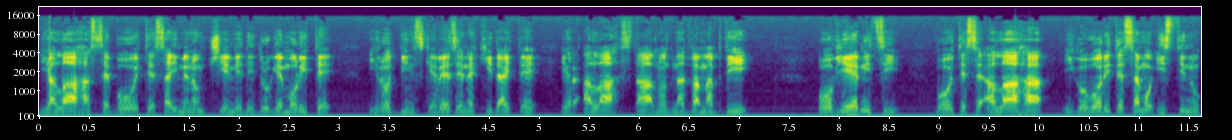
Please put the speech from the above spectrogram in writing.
I Allaha se bojte sa imenom čijem jedni druge molite i rodbinske veze ne kidajte, jer Allah stalno nad vama bdi. O vjernici, bojte se Allaha i govorite samo istinu,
